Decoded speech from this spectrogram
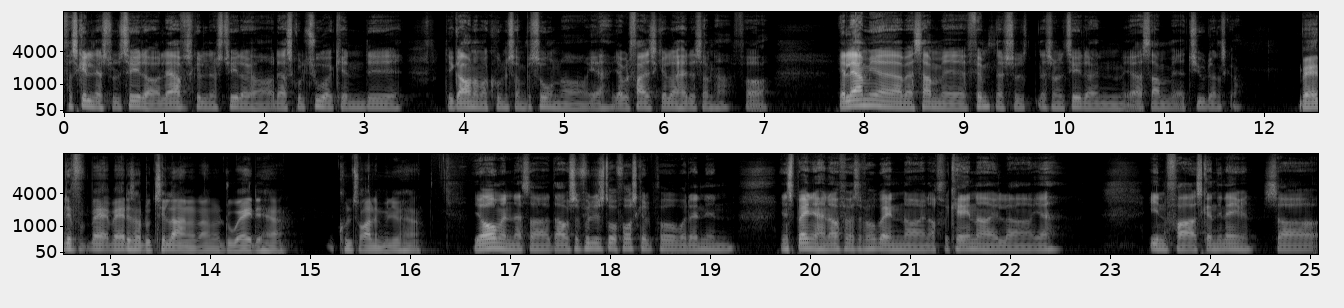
forskellige nationaliteter og lære forskellige nationaliteter og deres kultur at kende, det, det gavner mig kun som person, og ja, jeg vil faktisk hellere have det sådan her, for jeg lærer mere at være sammen med 15 nationaliteter, end jeg er sammen med 20 danskere. Hvad er det, hvad, hvad er det så, du tilegner dig, når du er i det her kulturelle miljø her? Jo, men altså, der er jo selvfølgelig stor forskel på, hvordan en, en spanier han opfører sig på banen, og en afrikaner, eller ja, en fra Skandinavien. Så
